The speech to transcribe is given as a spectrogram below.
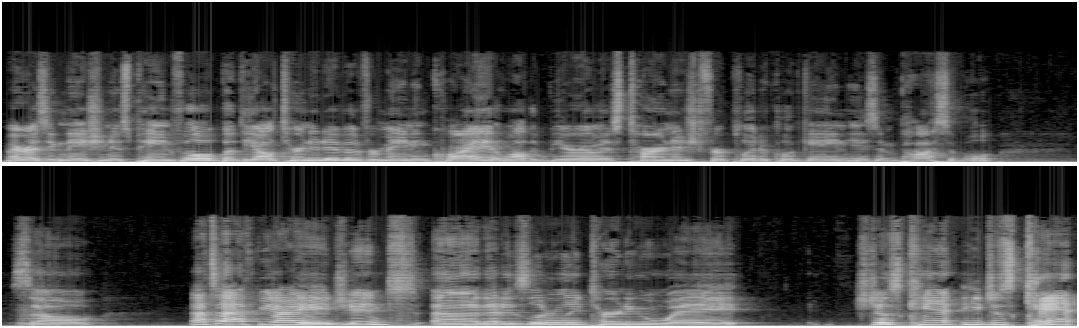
My resignation is painful, but the alternative of remaining quiet while the Bureau is tarnished for political gain is impossible. So, that's an FBI agent uh, that is literally turning away. Just can't. He just can't.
